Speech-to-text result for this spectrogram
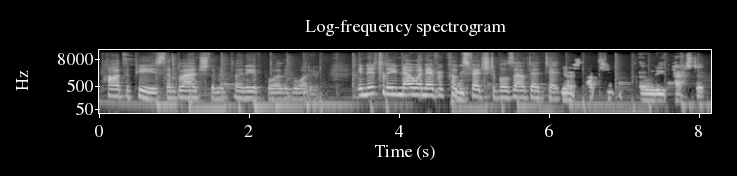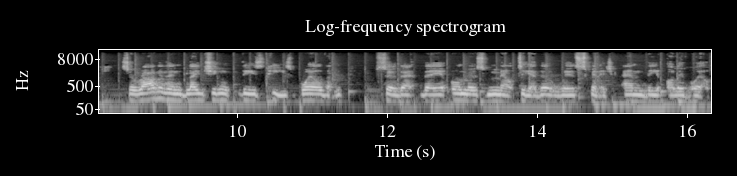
Pod the peas, then blanch them in plenty of boiling water. In Italy, no one ever cooks mm. vegetables al dente. Yes, absolutely only pasta. So rather than blanching these peas, boil them so that they almost melt together with spinach and the olive oil.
